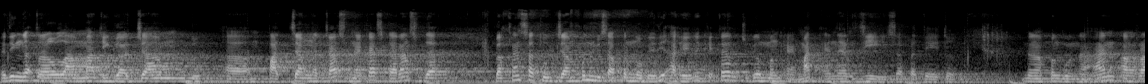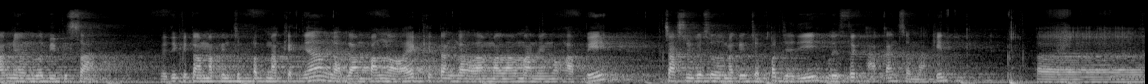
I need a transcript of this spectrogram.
Jadi nggak terlalu lama tiga jam empat uh, jam ngecas. Mereka sekarang sudah bahkan satu jam pun bisa penuh. Jadi akhirnya kita juga menghemat energi seperti itu. Dengan penggunaan RAM yang lebih besar. Jadi kita makin cepat makainya nggak gampang nge kita nggak lama-lama nengok HP cas juga sudah makin cepat jadi listrik akan semakin uh,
